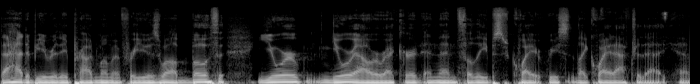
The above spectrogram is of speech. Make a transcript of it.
that had to be a really proud moment for you as well. Both your your hour record and then Filippo's quite recent, like quite after that. Yeah.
